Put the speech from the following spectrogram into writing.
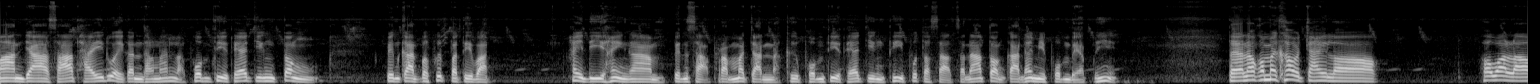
มารยาสาไถด้วยกันทางนั้นล่ะพรมที่แท้จริงต้องเป็นการประพฤติปฏิบัติ ให้ดีให้งามเป็นสะพรหมจรรย์นะคือพรมที่แท้จริงที่พุทธศาสนาต้องการให้มีพรมแบบนี้ แต่เราก็ไม่เข้าใจหรอก เพราะว่าเรา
